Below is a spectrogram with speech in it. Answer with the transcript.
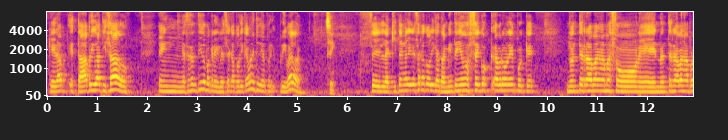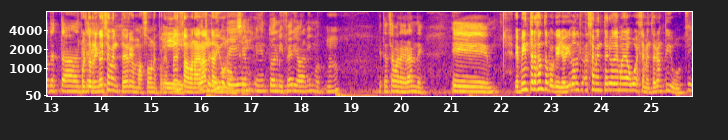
que era estaba privatizado en ese sentido, porque la Iglesia Católica es una institución pri- privada. Sí. Se la quitan a la Iglesia Católica, también tenían unos secos cabrones porque no enterraban a masones, no enterraban a protestantes. En Puerto Rico hay cementerios masones, por ejemplo, Y- en Sabana Grande hay uno. sí. en, en todo el hemisferio ahora mismo, está en Sabana Grande. Eh, Es bien interesante porque yo he ido al, al cementerio de Mayagüez, el cementerio antiguo, sí.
